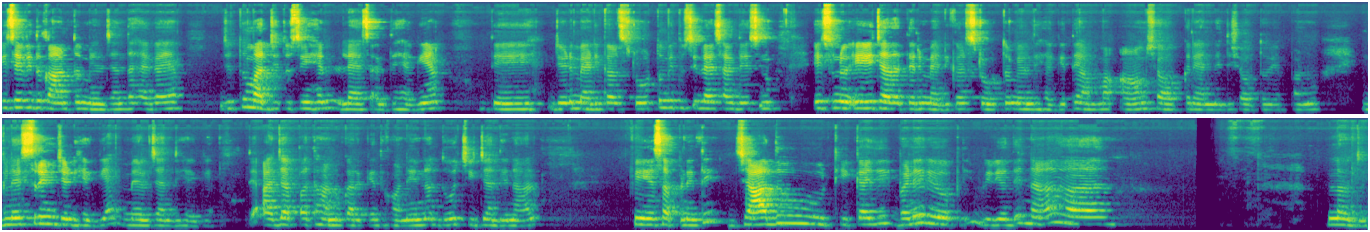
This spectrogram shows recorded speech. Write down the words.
ਕਿਸੇ ਵੀ ਦੁਕਾਨ ਤੋਂ ਮਿਲ ਜਾਂਦਾ ਹੈਗਾ ਆ, ਜਿੱਥੋਂ ਮਰਜ਼ੀ ਤੁਸੀਂ ਇਹ ਲੈ ਸਕਦੇ ਹੈਗੇ ਆ ਤੇ ਜਿਹੜੇ ਮੈਡੀਕਲ ਸਟੋਰ ਤੋਂ ਵੀ ਤੁਸੀਂ ਲੈ ਸਕਦੇ ਇਸ ਨੂੰ ਇਸ ਨੂੰ ਇਹ ਜ਼ਿਆਦਾਤਰ ਮੈਡੀਕਲ ਸਟੋਰ ਤੋਂ ਮਿਲਦੀ ਹੈਗੀ ਤੇ ਆਮ ਆਮ ਸ਼ਾਪ ਕਰਿਆਨੇ ਦੀ ਸ਼ਾਪ ਤੋਂ ਵੀ ਆਪਾਂ ਨੂੰ ਗਲਿਸਰੀਨ ਜਿਹੜੀ ਹੈਗੀ ਆ ਮਿਲ ਜਾਂਦੀ ਹੈਗੀ ਆ। ਤੇ ਅੱਜ ਆਪਾਂ ਤੁਹਾਨੂੰ ਕਰਕੇ ਦਿਖਾਉਣੇ ਇਹਨਾਂ ਦੋ ਚੀਜ਼ਾਂ ਦੇ ਨਾਲ ਫੇਸ ਆਪਣੇ ਤੇ। ਜਾਦੂ, ਠੀਕ ਹੈ ਜੀ? ਬਣੇ ਰਹੋ ਆਪਣੀ ਵੀਡੀਓ ਦੇ ਨਾਲ। ਲਓ ਜੀ।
